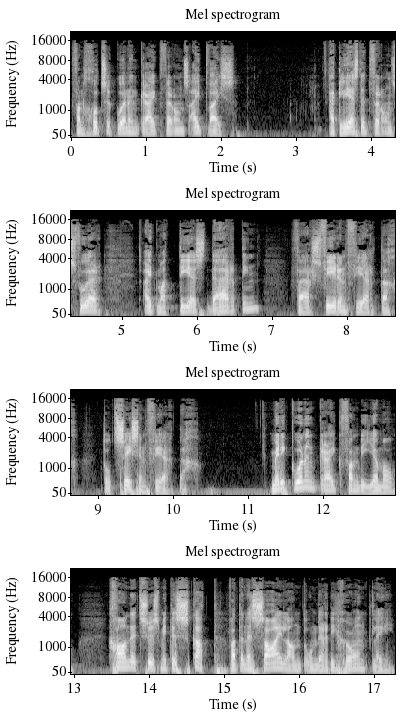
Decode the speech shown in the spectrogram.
van God se koninkryk vir ons uitwys. Ek lees dit vir ons voor uit Matteus 13 vers 44 tot 46. Met die koninkryk van die hemel gaan dit soos met 'n skat wat in 'n saailand onder die grond lê.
